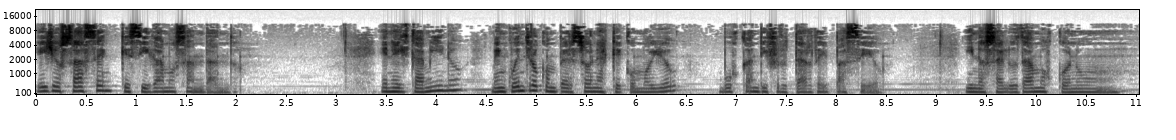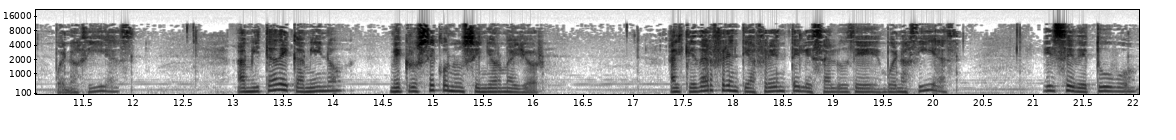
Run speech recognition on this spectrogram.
ellos hacen que sigamos andando. En el camino me encuentro con personas que como yo buscan disfrutar del paseo y nos saludamos con un buenos días. A mitad de camino me crucé con un señor mayor. Al quedar frente a frente le saludé buenos días. Él se detuvo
